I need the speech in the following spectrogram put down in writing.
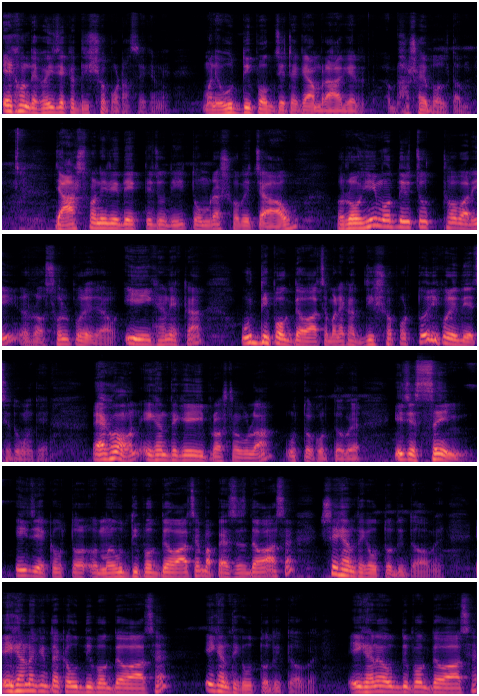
এখন দেখো, এই যে একটা দৃশ্যপট আছে এখানে মানে উদ্দীপক যেটাকে আমরা আগের ভাষায় বলতাম, যে আসমানিরে দেখতে যদি তোমরা সবে চাও রহিমদ্দির চুট্ট বাড়ি রসলপুরে যাও। এই এখানে একটা উদ্দীপক দেওয়া আছে মানে একটা দৃশ্যপট তৈরি করে দিয়েছে তোমাকে। এখন এখান থেকে এই প্রশ্নগুলো উত্তর করতে হবে। এই যে সেম এই যে একটা উত্তর মানে উদ্দীপক দেওয়া আছে বা প্যাসেজ দেওয়া আছে, সেখান থেকে উত্তর দিতে হবে। এইখানে কিন্তু একটা উদ্দীপক দেওয়া আছে, এখান থেকে উত্তর দিতে হবে। এইখানে উদ্দীপক দেওয়া আছে,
